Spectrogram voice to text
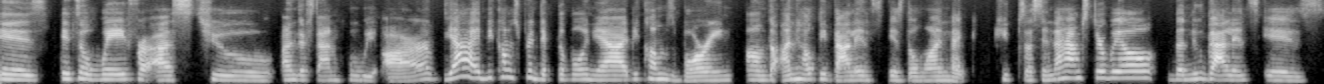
is it's a way for us to understand who we are. Yeah, it becomes predictable and yeah, it becomes boring. Um, the unhealthy balance is the one that keeps us in the hamster wheel. The new balance is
